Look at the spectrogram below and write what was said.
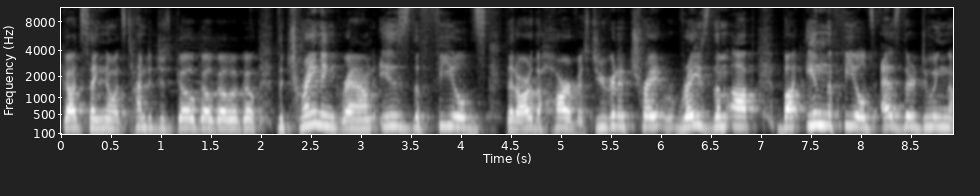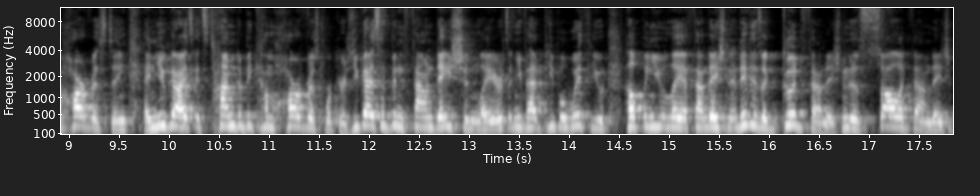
God's saying, no, it's time to just go, go, go, go, go. The training ground is the fields that are the harvest. You're going to tra- raise them up, but in the fields as they're doing the harvesting. And you guys, it's time to become harvest workers. You guys have been foundation layers and you've had people with you helping you lay a foundation. And it is a good foundation, it is a solid foundation,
